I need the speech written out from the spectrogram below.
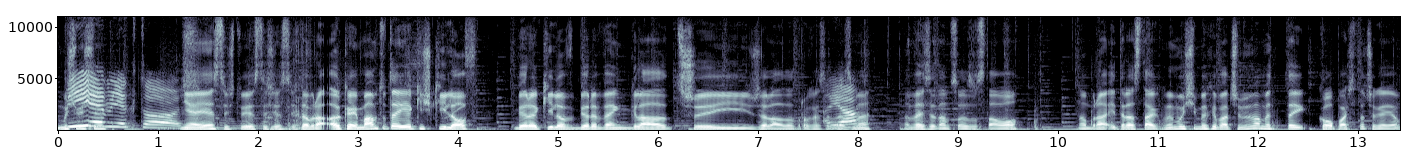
musimy Bije się... mnie ktoś! Nie, jesteś, tu jesteś, jesteś. Dobra, okej, mam tutaj jakiś kilof. Biorę kilof, biorę węgla 3 i żelaza trochę sobie A ja? wezmę. No weź sobie tam co zostało. Dobra, i teraz tak, my musimy chyba, czy my mamy tutaj kopać? To czekaj, ja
